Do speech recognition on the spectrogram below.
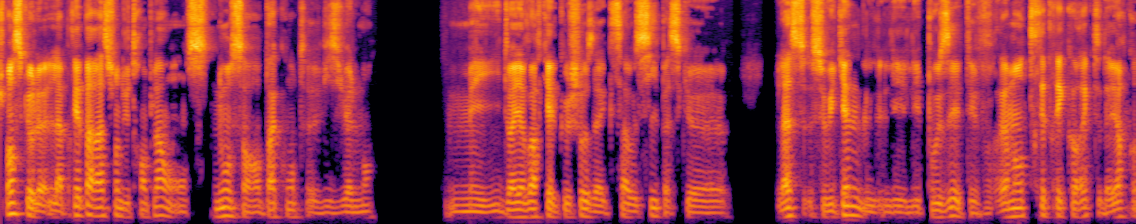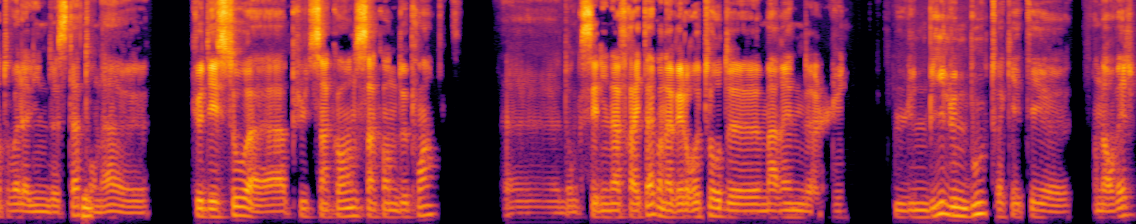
Je pense que la, préparation du tremplin, on, nous, on s'en rend pas compte visuellement. Mais il doit y avoir quelque chose avec ça aussi parce que là, ce, week-end, les, les, posées étaient vraiment très très correctes. D'ailleurs, quand on voit la ligne de stats, on a que des sauts à plus de 50, 52 points. Donc Célina Freitag, on avait le retour de Maren Lundby, Lundbu, toi qui a été en Norvège?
